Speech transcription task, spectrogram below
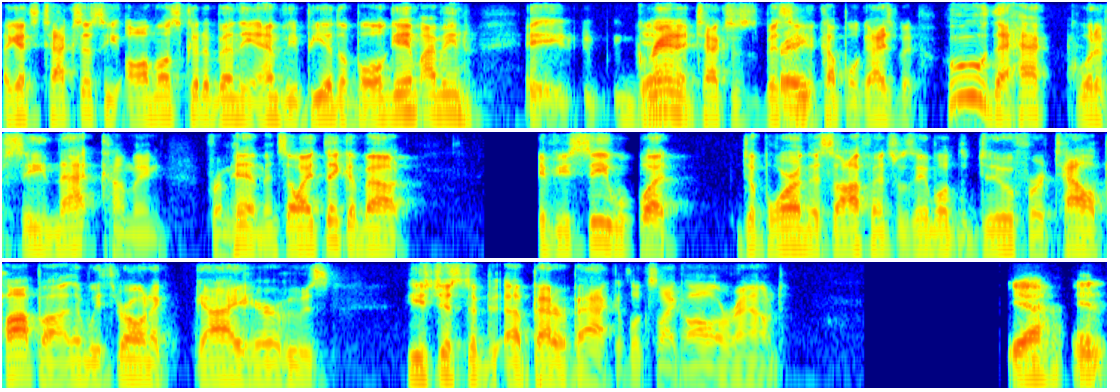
against Texas. He almost could have been the MVP of the bowl game. I mean, it, granted, yeah. Texas is missing Great. a couple guys, but who the heck would have seen that coming from him? And so I think about if you see what DeBoer in this offense was able to do for Taulapapa, and then we throw in a guy here who's he's just a, a better back. It looks like all around. Yeah, and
